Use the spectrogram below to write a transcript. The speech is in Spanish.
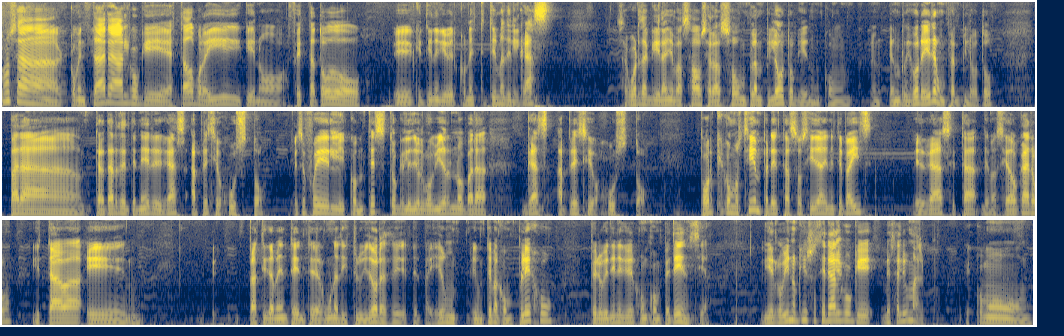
Vamos a comentar algo que ha estado por ahí que nos afecta a todos, eh, que tiene que ver con este tema del gas. ¿Se acuerda que el año pasado se lanzó un plan piloto, que en, rigor era un plan piloto, para tratar de tener el gas a precio justo? Ese fue el contexto que le dio el gobierno para gas a precio justo. Porque como siempre en esta sociedad, en este país, el gas está demasiado caro y estaba... Eh, prácticamente entre algunas distribuidoras del país. Es un, es un, tema complejo, pero que tiene que ver con competencia. Y el gobierno quiso hacer algo que le salió mal. Es como...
